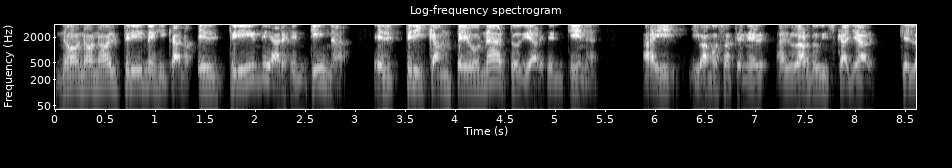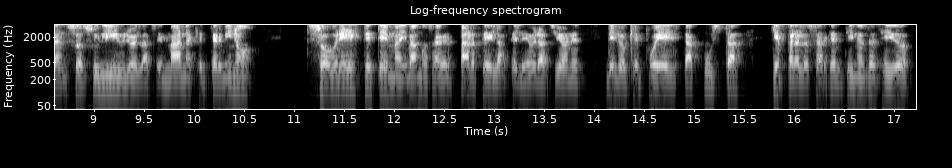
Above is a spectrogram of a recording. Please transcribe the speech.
No, no, no el TRI mexicano, el TRI de Argentina, el tricampeonato de Argentina. Ahí íbamos a tener a Eduardo Vizcayar, que lanzó su libro la semana que terminó sobre este tema y vamos a ver parte de las celebraciones de lo que fue esta justa, que para los argentinos ha sido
